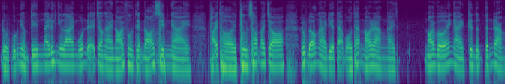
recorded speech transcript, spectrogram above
được vững niềm tin? Nay đức như lai muốn để cho ngài nói phương tiện đó, xin ngài phải thời thương xót nói cho. Lúc đó ngài địa tạng bồ tát nói rằng, ngài nói với ngài kiên tịnh tính rằng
